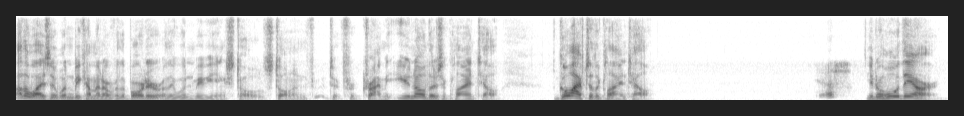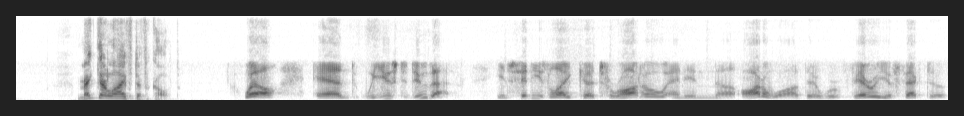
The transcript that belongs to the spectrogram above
Otherwise, they wouldn't be coming over the border or they wouldn't be being stole, stolen for, for crime. You know there's a clientele. Go after the clientele. Yes. You know who they are. Make their life difficult. Well, and we used to do that in cities like uh, Toronto and in uh, Ottawa, there were very effective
